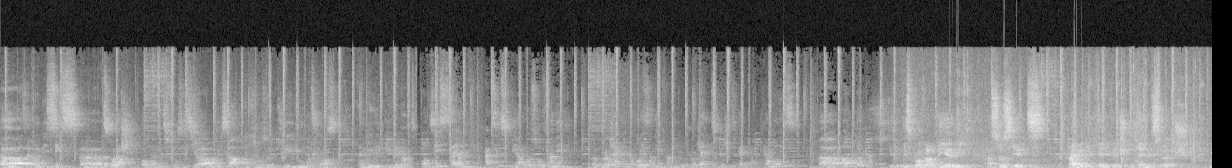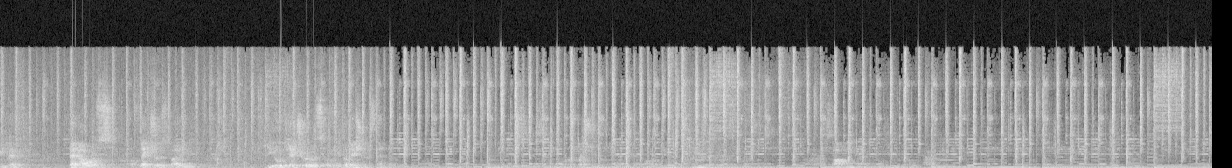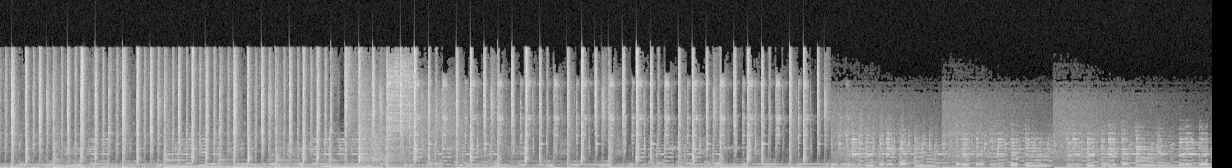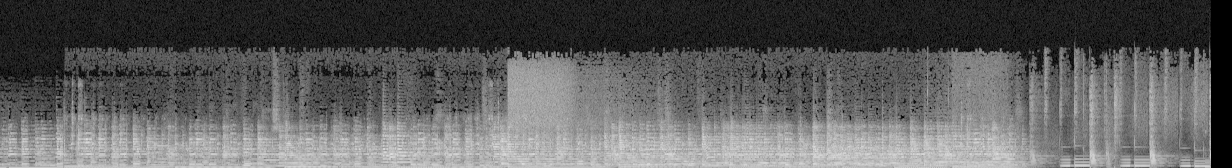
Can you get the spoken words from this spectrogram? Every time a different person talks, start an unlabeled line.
Uh, there will be six uh, scholarships opened for this year. We will start also the three new masters and we will implement. On this scientific axis, we have also funded a project, we have recently funded a project which is led by Maurice uh, on the
This program really associates graduate education and research. We have 10 hours of lectures by keynote lecturers of international standard.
